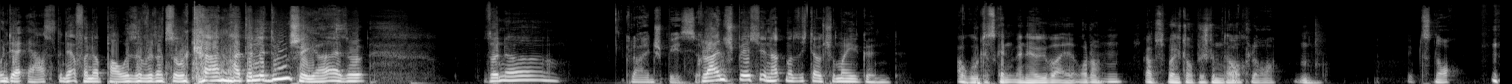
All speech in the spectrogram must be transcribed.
Und der Erste, der von der Pause wieder zurückkam, hatte eine Dusche, ja. Also so eine Kleinen Späßchen. kleinen Späßchen hat man sich da schon mal gegönnt. Oh gut, das kennt man ja überall, oder? Das gab es bei euch doch bestimmt Auch auch. klar. Gibt's noch?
